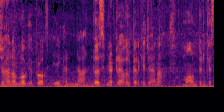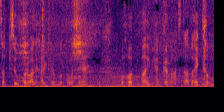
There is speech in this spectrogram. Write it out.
जो है ना, हम लोग अप्रोक्स एक घंटा दस मिनट ट्रैवल करके जो है ना माउंटेन के सबसे ऊपर वाले हाइट पे हम लोग पहुँचे हैं। बहुत भाई भयंकर रास्ता था, एकदम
